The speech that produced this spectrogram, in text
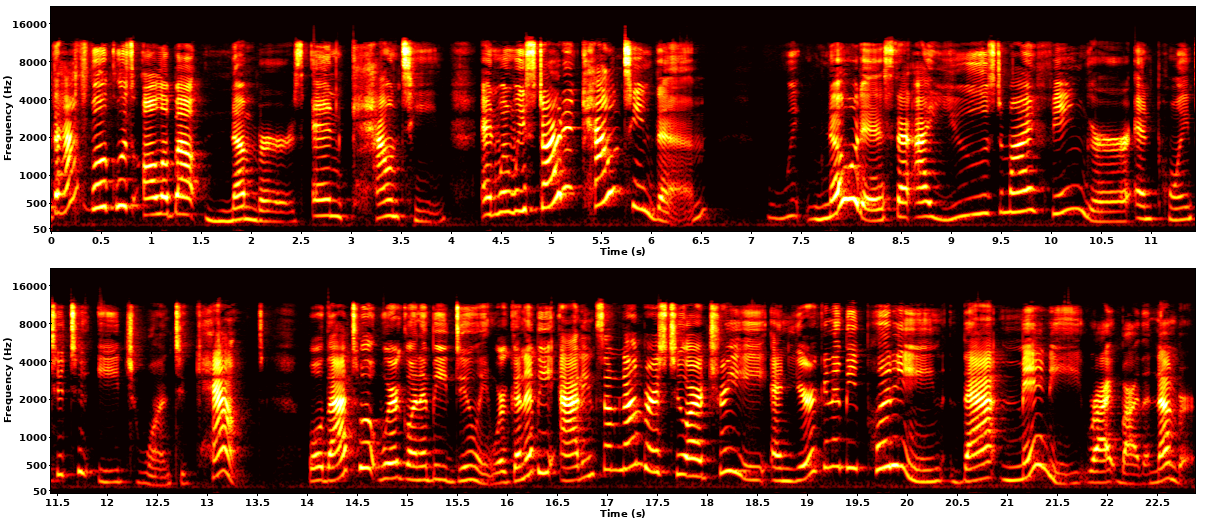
that book was all about numbers and counting. And when we started counting them, we noticed that I used my finger and pointed to each one to count. Well, that's what we're going to be doing. We're going to be adding some numbers to our tree, and you're going to be putting that many right by the number.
